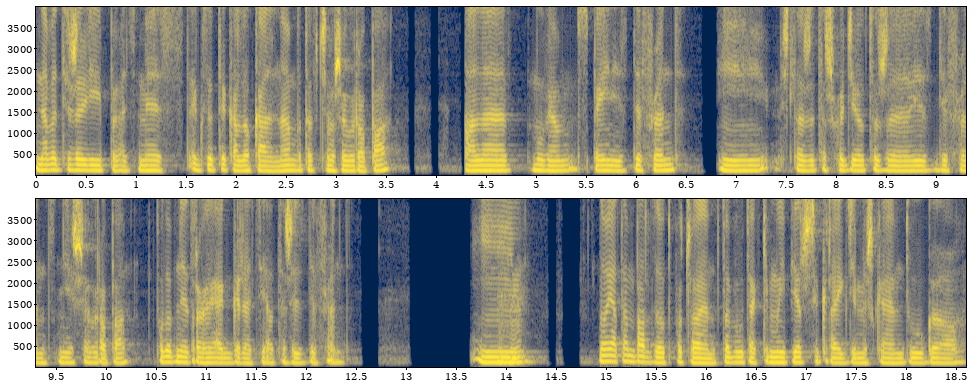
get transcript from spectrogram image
Nawet jeżeli powiedzmy jest egzotyka lokalna, bo to wciąż Europa, ale mówią Spain is different i myślę, że też chodzi o to, że jest different niż Europa. Podobnie trochę jak Grecja też jest different. I mhm. No ja tam bardzo odpocząłem. To był taki mój pierwszy kraj, gdzie mieszkałem długo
